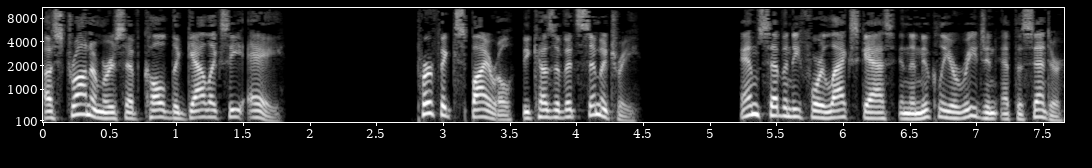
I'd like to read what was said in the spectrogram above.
Astronomers have called the galaxy a perfect spiral because of its symmetry. M74 lacks gas in the nuclear region at the center,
